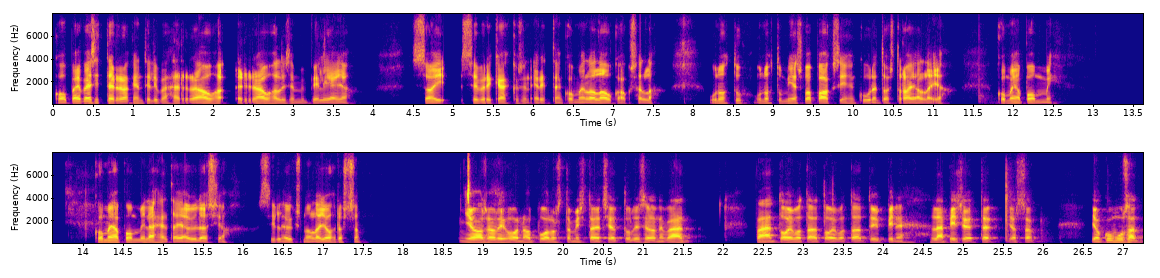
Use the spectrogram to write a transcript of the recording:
KPV sitten rakenteli vähän rauha, rauhallisemmin peliä ja sai Severi Kähkösen erittäin komealla laukauksella. Unohtu, unohtu mies vapaaksi siihen 16 rajalle ja komea pommi, komea pommi läheltä ja ylös ja sillä 1-0 johdossa. Joo, se oli huonoa puolustamista, että sieltä tuli sellainen vähän, vähän toivotaan, toivotaan tyyppinen läpisyöttö, jossa joku musan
